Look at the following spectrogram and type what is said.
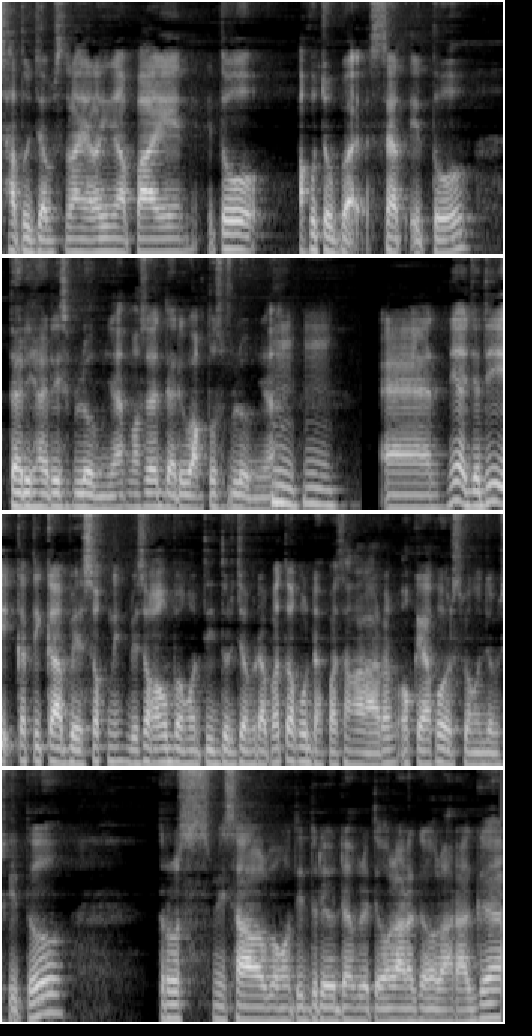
satu jam setelahnya lagi ngapain. Itu aku coba set itu dari hari sebelumnya, maksudnya dari waktu sebelumnya. Hmm, hmm. And ya jadi ketika besok nih, besok aku bangun tidur jam berapa tuh aku udah pasang alarm. Oke aku harus bangun jam segitu. Terus misal bangun tidur ya udah berarti olahraga olahraga.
